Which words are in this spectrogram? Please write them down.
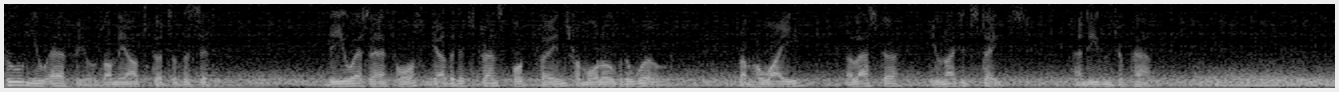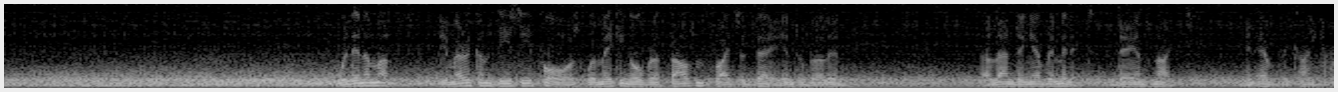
two new airfields on the outskirts of the city. The U.S. Air Force gathered its transport planes from all over the world, from Hawaii, Alaska, the United States, and even Japan. Within a month, the American DC-4s were making over a thousand flights a day into Berlin. A landing every minute, day and night, in every kind of weather.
